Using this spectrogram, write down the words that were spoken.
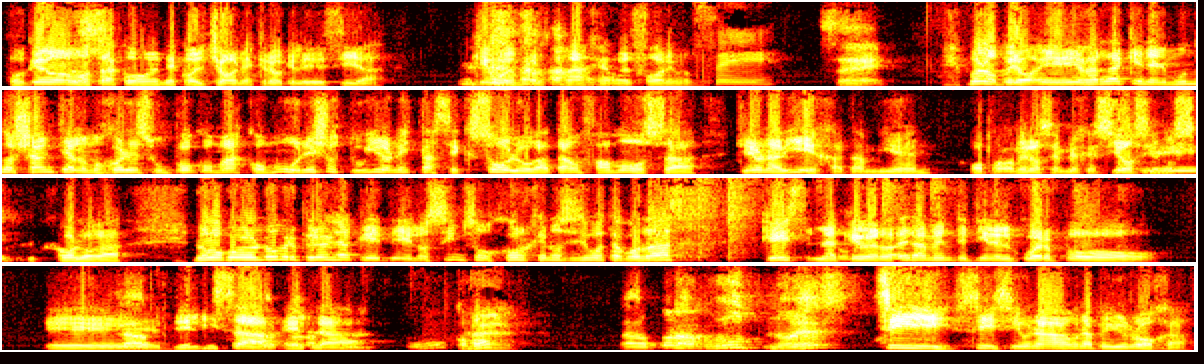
¿Por qué no me mostrás cómo vendés colchones? Creo que le decía. Qué buen personaje, Red Foreman. Sí. Sí. Bueno, pero eh, es verdad que en el mundo yankee a lo mejor es un poco más común. Ellos tuvieron esta sexóloga tan famosa, que era una vieja también, o por lo menos envejeció siendo sexóloga. No me acuerdo el nombre, pero es la que de Los Simpsons, Jorge, no sé si vos te acordás, que es la que verdaderamente tiene el cuerpo eh, de Lisa en la... ¿Cómo? La doctora Ruth, ¿no es? Sí, sí, sí, una, una pelirroja.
